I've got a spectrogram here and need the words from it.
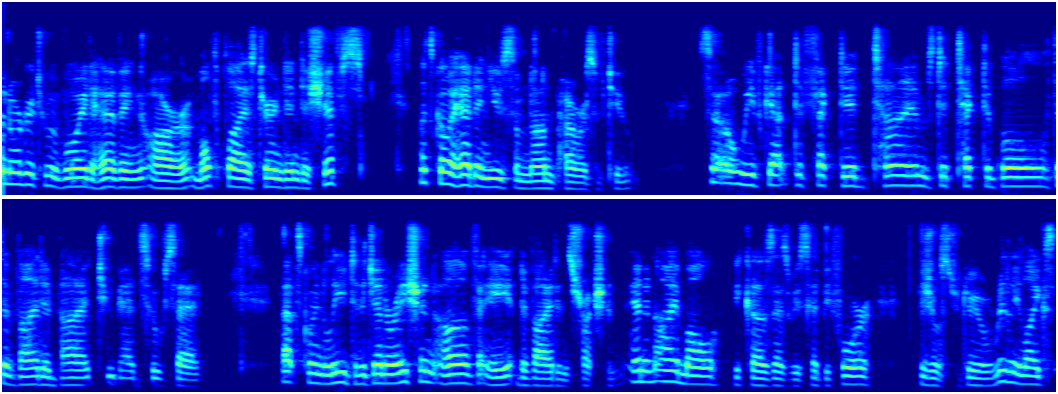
in order to avoid having our multiplies turned into shifts, let's go ahead and use some non-powers of 2. So we've got defected times detectable divided by too bad so sad. That's going to lead to the generation of a divide instruction and an IMUL because as we said before, Visual Studio really likes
